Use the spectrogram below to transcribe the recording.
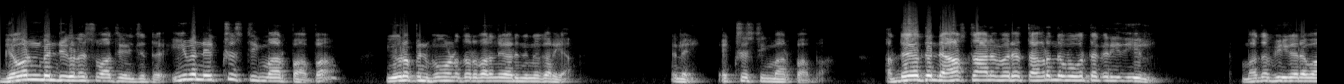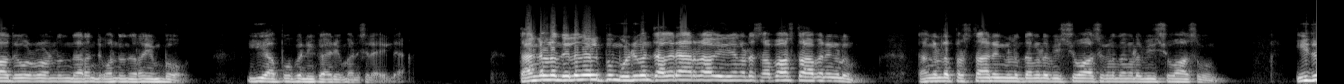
ഗവൺമെന്റുകളെ സ്വാധീനിച്ചിട്ട് ഈവൻ എക്സിസ്റ്റിംഗ് മാർപ്പാപ്പ യൂറോപ്യൻ ഭൂഗോളത്തോട് പറഞ്ഞ കാര്യം നിങ്ങൾക്കറിയാം. അല്ലേ? എക്സിസ്റ്റിംഗ് മാർപ്പാപ്പ. അദ്ദേഹത്തിന്റെ ആസ്ഥാനം വരെ തകർന്നു പോകത്തക്ക രീതിയിൽ മതഭീകരവാദികൾ നിറഞ്ഞ് വന്ന് നിറയുമ്പോൾ ഈ അപ്പൂപ്പൻ ഈ കാര്യം മനസ്സിലായില്ല. തങ്ങളുടെ നിലനിൽപ്പ് മുഴുവൻ തകരാറിലാവുകയും ഞങ്ങളുടെ സഭാ സ്ഥാപനങ്ങളും തങ്ങളുടെ പ്രസ്ഥാനങ്ങളും തങ്ങളുടെ വിശ്വാസങ്ങളും തങ്ങളുടെ വിശ്വാസവും ഇത്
